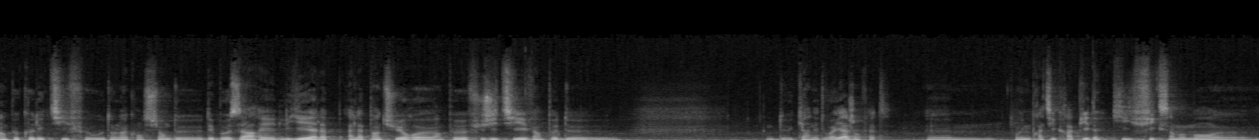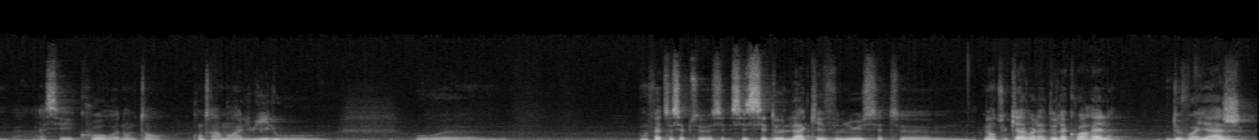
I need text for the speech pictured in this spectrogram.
un, peu collectif ou dans l'inconscient de, des beaux-arts est lié à la, peinture euh, un peu fugitive, un peu de, de carnet de voyage en fait, euh, ou une pratique rapide qui fixe un moment assez court dans le temps, contrairement à l'huile ou, ou en fait, c'est de là qu'est venue cette. Euh, mais en tout cas, voilà, de l'aquarelle de voyage,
